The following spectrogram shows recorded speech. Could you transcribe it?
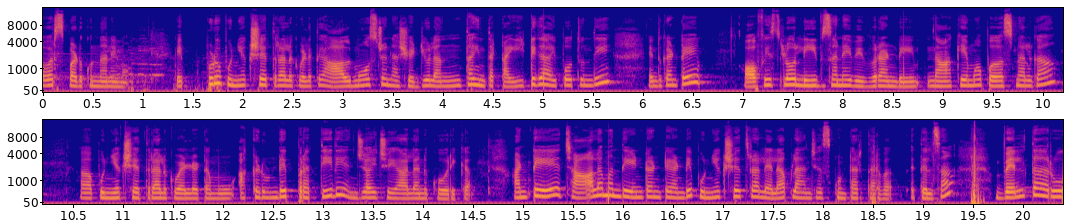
అవర్స్ పడుకున్నానేమో. ఎప్పుడు పుణ్యక్షేత్రాలకు వెళితే ఆల్మోస్ట్ నా షెడ్యూల్ అంతా ఇంత టైట్గా అయిపోతుంది. ఎందుకంటే ఆఫీస్లో లీవ్స్ అనేవి ఇవ్వరండి నాకేమో పర్సనల్గా పుణ్యక్షేత్రాలకు వెళ్ళటము అక్కడ ఉండే ప్రతిదీ ఎంజాయ్ చేయాలని కోరిక. అంటే చాలామంది ఏంటంటే అండి పుణ్యక్షేత్రాలు ఎలా ప్లాన్ చేసుకుంటారు తర్వాత తెలుసా? వెళ్తారు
